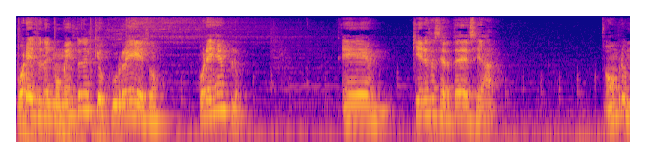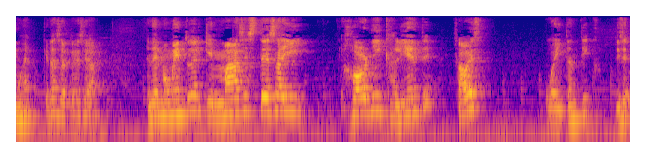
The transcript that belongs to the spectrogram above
Por eso, en el momento en el que ocurre eso, por ejemplo, eh, quieres hacerte desear. Hombre o mujer, quieres hacerte desear. En el momento en el que más estés ahí, horny, caliente, ¿Sabes? Wait tantico. Dice,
